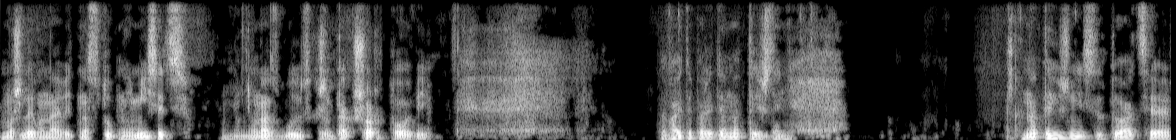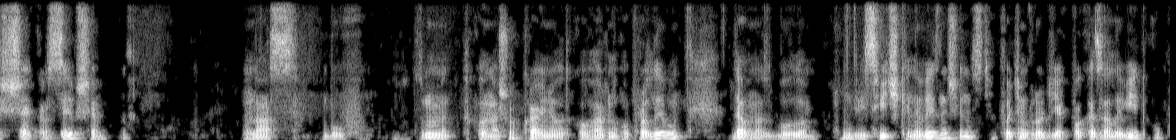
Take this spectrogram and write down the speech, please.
можливо, навіть наступний місяць у нас будуть, скажімо так, шортові. Давайте перейдемо на тиждень. На тижні ситуація ще красивше. У нас був такого нашого крайнього такого гарного проливу, де у нас було дві свічки невизначеності, потім, вроді як показали відкуп,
